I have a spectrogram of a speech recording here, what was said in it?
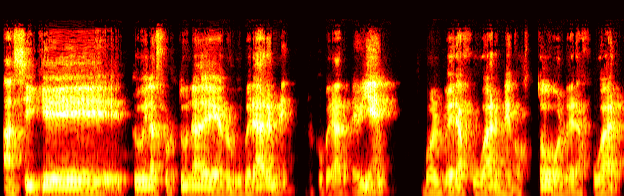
Así que tuve la fortuna de recuperarme, recuperarme bien, volver a jugar, me costó volver a jugar,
